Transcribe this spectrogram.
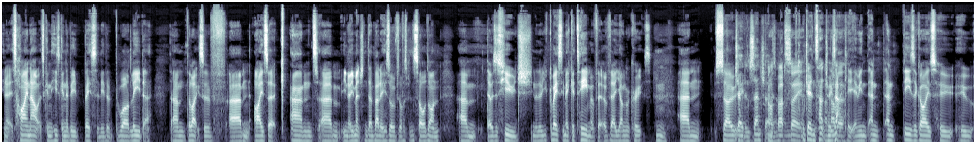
you know, it's high now. It's going he's going to be basically the, the world leader. Um, the likes of um, Isak and um, you know you mentioned Dembele, who's always, always been sold on. Um, there was this huge, you know, you could basically make a team of the, of their young recruits. Um, so Jadon Sancho. I was about to say Jadon Sancho, another- exactly. I mean, and and these are guys who who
